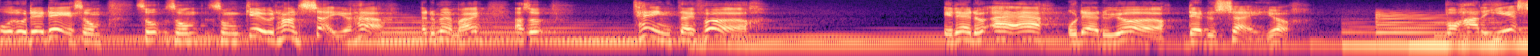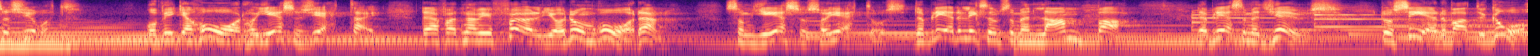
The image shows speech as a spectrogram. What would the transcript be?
Och, och det är det som, som, som, som Gud han säger här. Är du med mig? Alltså, tänk dig för i det du är och det du gör, det du säger. Vad hade Jesus gjort? Och vilka råd har Jesus gett dig? Därför att när vi följer de råden som Jesus har gett oss, då blir det liksom som en lampa. Det blir som ett ljus. Då ser du vart du går.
